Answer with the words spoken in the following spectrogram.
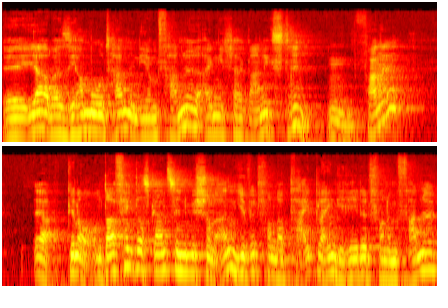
Äh, ja, aber Sie haben momentan in Ihrem Funnel eigentlich ja gar nichts drin. Hm, Funnel? Ja, genau. Und da fängt das Ganze nämlich schon an. Hier wird von der Pipeline geredet, von einem Funnel.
